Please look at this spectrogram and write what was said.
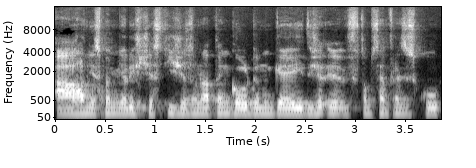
A hlavně jsme měli štěstí, že na ten Golden Gate, že v tom San Francisku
